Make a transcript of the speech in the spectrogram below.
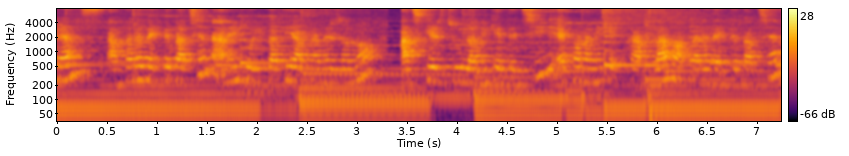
ফ্রেন্ডস আপনারা দেখতে পাচ্ছেন আমি পরিপাতি আপনাদের জন্য আজকের চুল আমি কেটেছি। এখন আমি কাটলাম আপনারা দেখতে পাচ্ছেন।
